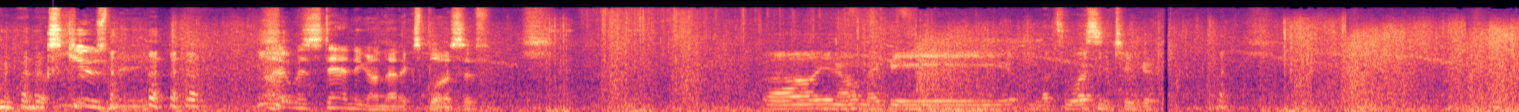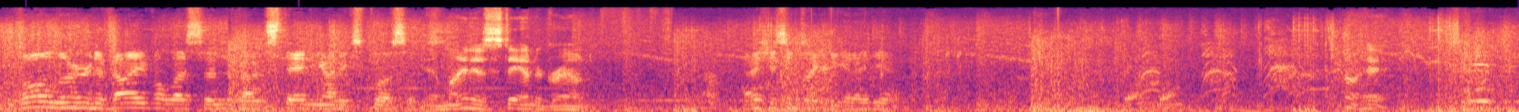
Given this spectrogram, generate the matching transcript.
Excuse me. I was standing on that explosive. Well, you know, maybe let's listen to you. We've all learned a valuable lesson about standing on explosives. Yeah, mine is stay underground. That actually seems like a good idea. Oh hey.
